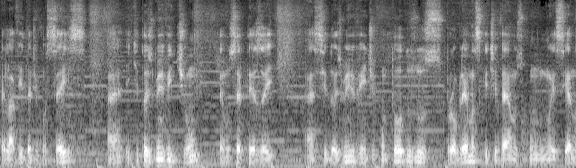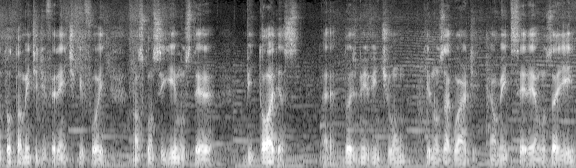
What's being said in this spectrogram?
pela vida de vocês né? e que 2021, temos certeza aí, né? se 2020, com todos os problemas que tivemos, com esse ano totalmente diferente que foi, nós conseguimos ter vitórias, né? 2021 que nos aguarde. Realmente seremos aí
